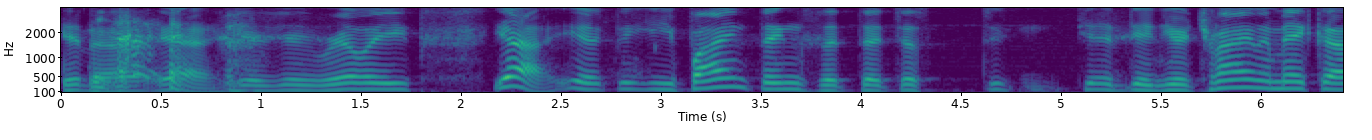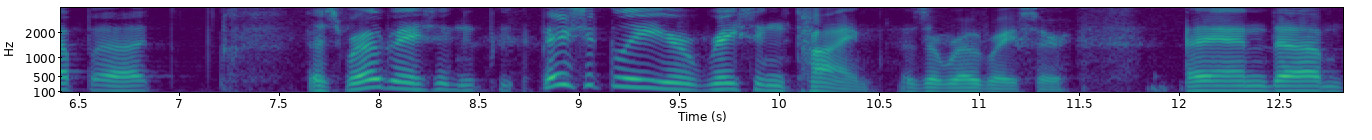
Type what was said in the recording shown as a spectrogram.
you know, yeah, you you really, yeah, you, you find things that that just and you're trying to make up. Uh, as road racing, basically, you're racing time as a road racer, and um,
